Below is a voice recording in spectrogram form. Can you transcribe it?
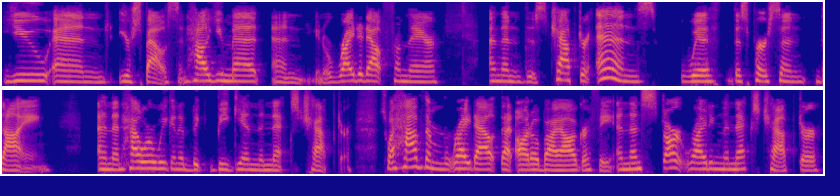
you and your spouse and how you met and you know write it out from there. And then this chapter ends with this person dying and then how are we going to be begin the next chapter? So i have them write out that autobiography and then start writing the next chapter.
